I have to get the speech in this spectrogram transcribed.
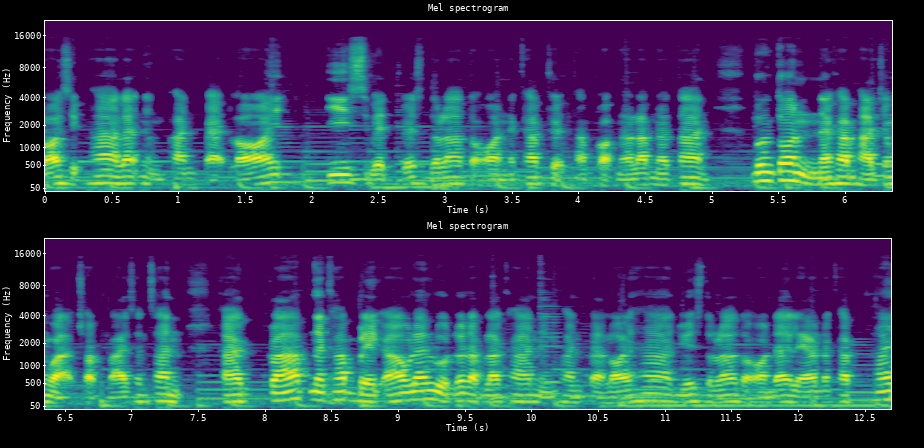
1,815 และ 1,821 US ดอลลาร์ต่อออนนะครับเทรดตามกรอบแนวรับแนวต้าน เบื้องต้นนะครับหาจังหวะช็อตปลายสั้นๆ หากกราฟนะครับเบรกเอาและหลุดระดับราคา 1,805 US ดอลลาร์ต่อออนได้แล้วนะครับให้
